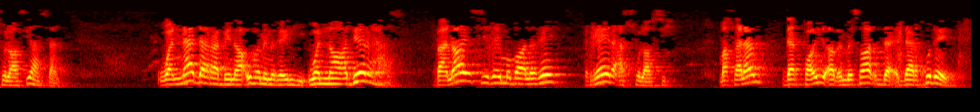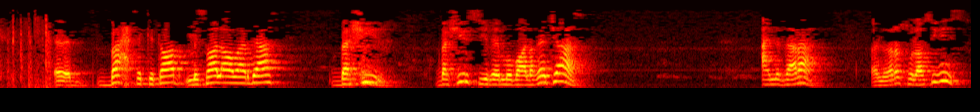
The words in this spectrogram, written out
سلاسی هستن. و ندر بناؤها من غیره و نادر هست. بنای سیغه مبالغه غیر از سلاسی. مثلا در پایین مثال در خود بحث کتاب مثال آورده است بشیر. بشیر سیغه مبالغه چه است؟ انذره. انذره سلاسی نیست.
